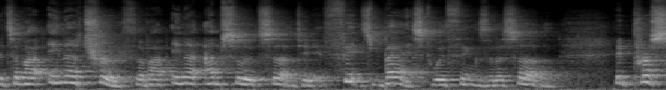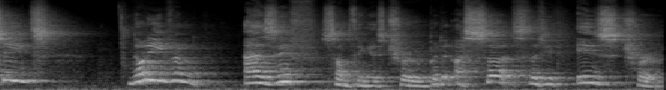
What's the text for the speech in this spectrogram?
It's about inner truth, about inner absolute certainty. And it fits best with things that are certain. It proceeds not even as if something is true, but it asserts that it is true.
